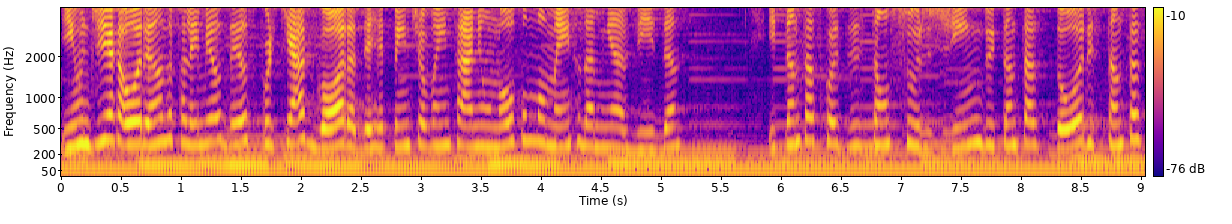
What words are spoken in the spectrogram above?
E um dia orando, eu falei: Meu Deus, porque agora, de repente, eu vou entrar em um novo momento da minha vida e tantas coisas estão surgindo, e tantas dores, tantas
